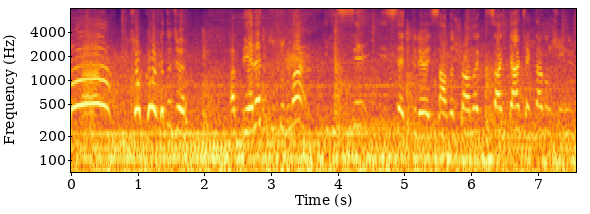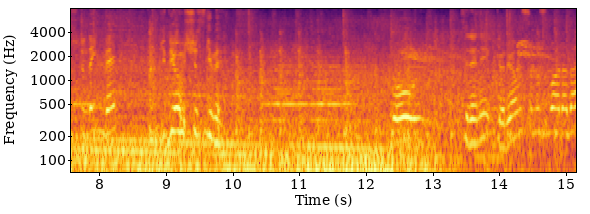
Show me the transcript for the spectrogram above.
Aa, çok korkutucu. Bir yere tutunma hissi hissettiriyor insanda. Şu anda sanki gerçekten o şeyin üstündeyim ve gidiyormuşuz gibi. Oo, treni görüyor musunuz bu arada?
